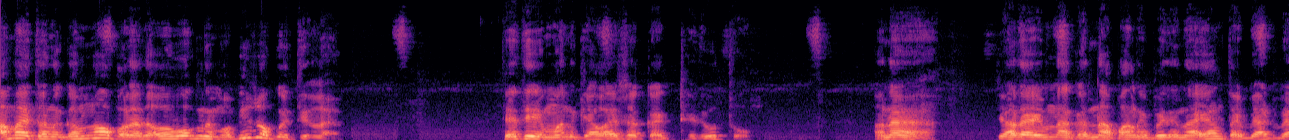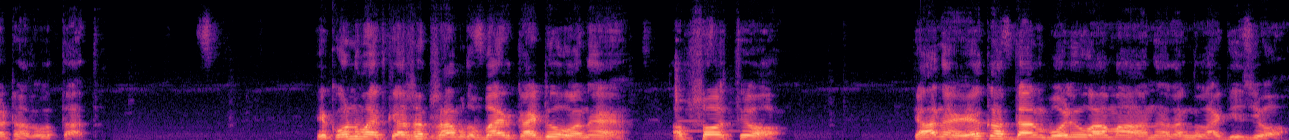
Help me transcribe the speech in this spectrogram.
આમાંય તને ગમ ન પડે તો હવે ઓગણીમાં બીજો ગોતી લે. તેથી મન કહેવાય છે કંઈક ઠર્યું હતું અને જ્યારે એમના ઘરના પાણી ભરીને આવ્યા ને તો બેઠ બેઠા રોતા હતા. એ કોનમાં જ કેસક સાંભળું, બહાર કાઢ્યું અને અફસોસ થયો. કે આને એક જ દાન બોલ્યું, આમાં આને રંગ લાગી ગયો.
